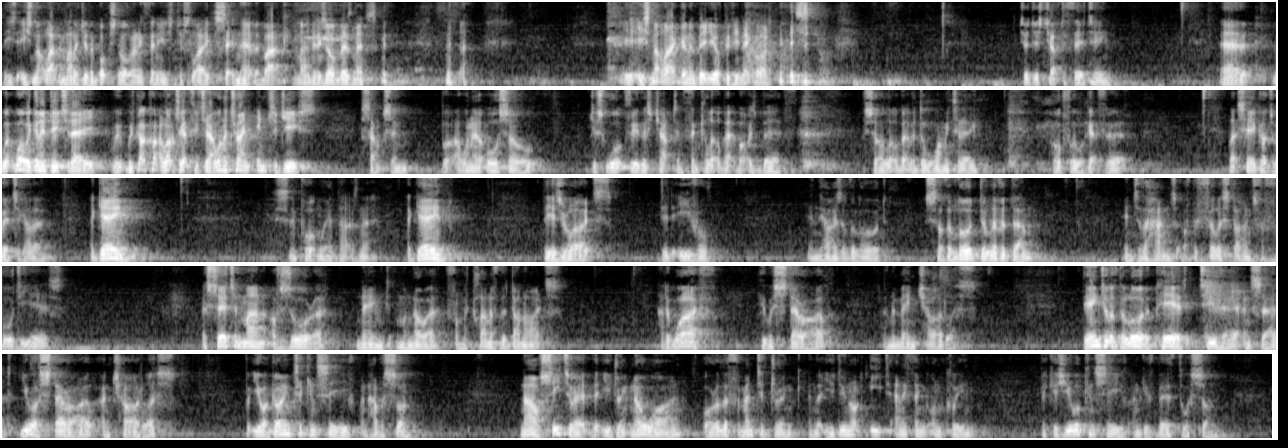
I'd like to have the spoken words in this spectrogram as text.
He's, he's not like the manager of the bookstore or anything, he's just like sitting there at the back, minding his own business. he's not like going to beat you up if you nick one. Judges chapter 13. Uh, what, we're going to do today, we, have got quite a lot to get through today. I want to try and introduce Samson, but I want to also just walk through this chapter and think a little bit about his birth. So, a little bit of a double whammy today. Hopefully, we'll get through it. Let's hear God's word together. Again, it's an important word, that, isn't it? Again, the Israelites did evil in the eyes of the Lord. So the Lord delivered them into the hands of the Philistines for 40 years. A certain man of Zorah, named Manoah, from the clan of the Danites, had a wife who was sterile and remained childless. The angel of the Lord appeared to her and said, You are sterile and childless but you are going to conceive and have a son. Now see to it that you drink no wine or other fermented drink, and that you do not eat anything unclean, because you will conceive and give birth to a son.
